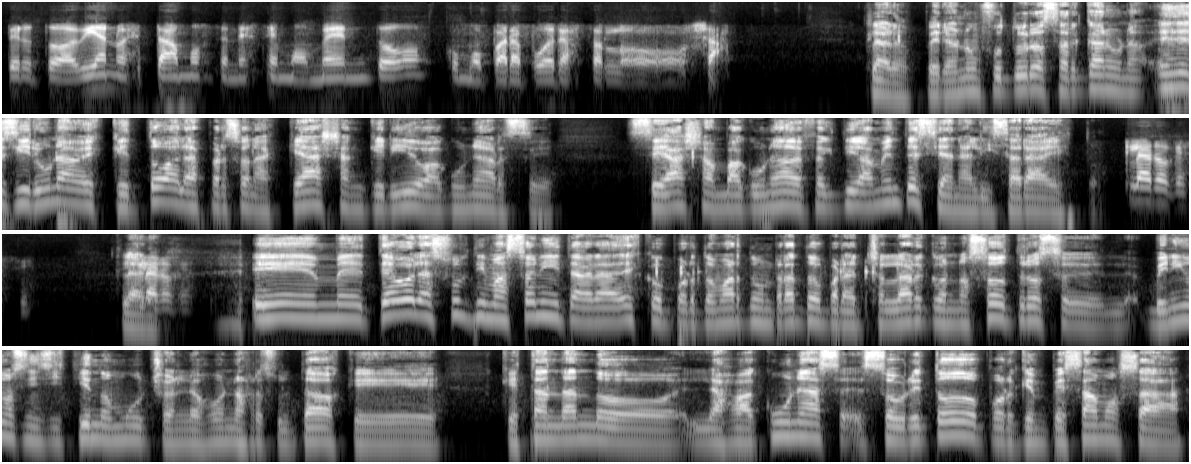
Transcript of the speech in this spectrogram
pero todavía no estamos en ese momento como para poder hacerlo ya. Claro, pero en un futuro cercano, una- es decir, una vez que todas las personas que hayan querido vacunarse se hayan vacunado efectivamente, se analizará esto. Claro que sí. Claro. Claro que Eh, te hago las últimas, Sony, y te agradezco por tomarte un rato para charlar con nosotros. Eh, venimos insistiendo mucho en los buenos resultados que, que están dando las vacunas, sobre todo porque empezamos a,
